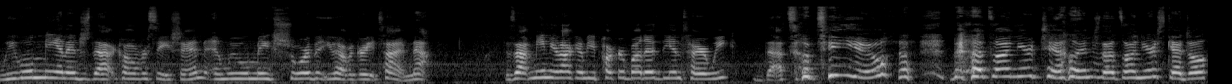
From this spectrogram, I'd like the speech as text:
We will manage that conversation and we will make sure that you have a great time. Now, does that mean you're not going to be pucker butted the entire week? That's up to you. That's on your challenge. That's on your schedule.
